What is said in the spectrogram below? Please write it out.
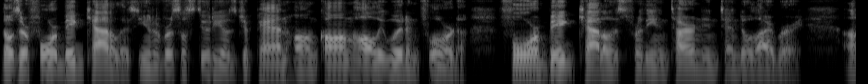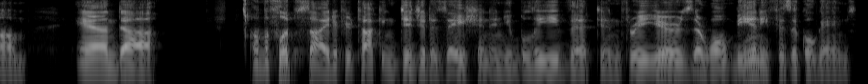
Those are four big catalysts Universal Studios Japan, Hong Kong, Hollywood, and Florida. Four big catalysts for the entire Nintendo library. Um, and uh, on the flip side, if you're talking digitization and you believe that in three years there won't be any physical games,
